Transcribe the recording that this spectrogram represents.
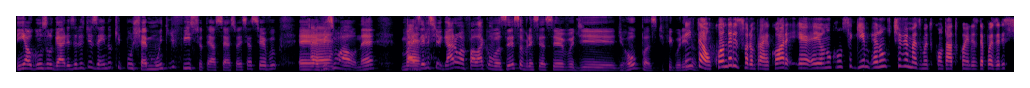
em alguns lugares eles dizendo que, puxa, é muito difícil ter acesso a esse acervo é, É. visual, né? Mas É. eles chegaram a falar com você sobre esse acervo de, de roupas, de figurino? Então, quando eles foram para a Record, eu, eu não consegui, eu não tive mais muito contato com eles depois. Eles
